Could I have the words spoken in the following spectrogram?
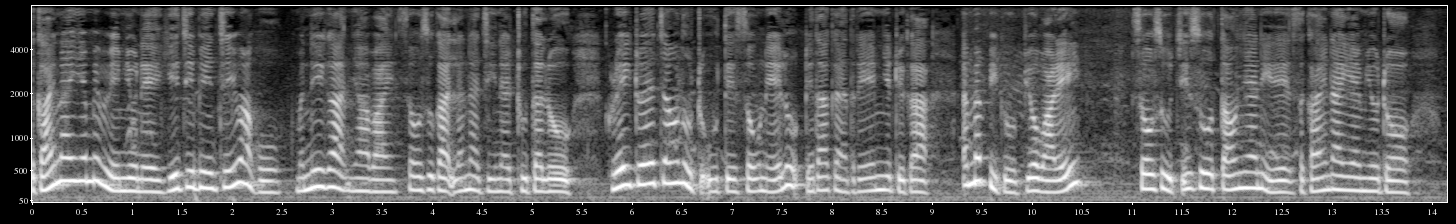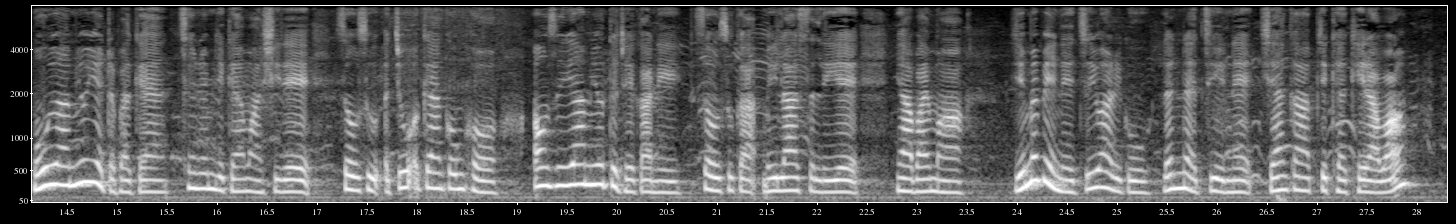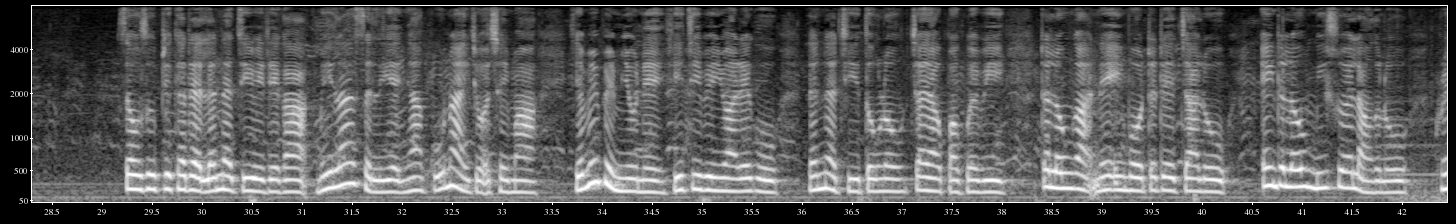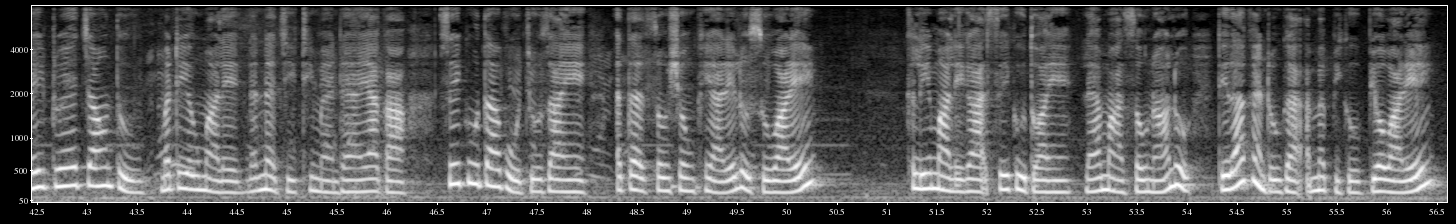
စကိုင်းတိုင်းရမပင်မြို့နယ်ရေကြည်ပင်ကျေးရွာကိုမနေ့ကညပိုင်းစောစုကလက်နက်ကြီးနဲ့ထူသက်လို့ grade 12ကျောင်းသူတဦးသေဆုံးတယ်လို့ဒေသခံသတင်းမြစ်တွေက MFP ကိုပြောပါတယ်။စောစုကြီးစိုးတောင်းညမ်းနေတဲ့စကိုင်းတိုင်းရဲ့မြို့တော်မုံရွာမြို့ရဲ့တပတ်ကန်ချင်းရမြစ်ကမ်းမှာရှိတဲ့စောစုအကျိုးအကန့်ကုန်းခေါ်အောင်စီရမြို့တစ်ထဲကနေစောစုကမေလာ14ရဲ့ညပိုင်းမှာရင်းမပင်နဲ့ကြေးရွာတွေကိုလက်နက်ကြီးနဲ့ရန်ကားပစ်ခတ်ခဲ့တာပါ။ စုံစုပစ်ခတ်တဲ့လက်နက်ကြီးတွေကမေလ14ရက်ည9:00နာရီကျော်အချိန်မှာရမင်းပင်မြို့နယ်ရေကြည်ပင်ရွာတဲကိုလက်နက်ကြီး၃လုံးကြားရောက်ပောက်ကွဲပြီးတစ်လုံးကနေအိမ်ပေါ်တက်တက်ကြလို့အိမ်တစ်လုံးမီးဆွဲလောင်သလို grade 12ကျောင်းသူမတယုံမှလည်းလက်နက်ကြီးထိမှန်ဒဏ်ရာရကစေကူတာဖို့ကြိုးစားရင် အသက်ဆုံးရှုံးခဲ့ရတယ်လို့ဆိုပါတယ်။ကလေးမလေးကစေကူသွားရင်လမ်းမှာဆုံးတာလို့ဒေသခံတို့ကအမတ်ပီကိုပြောပါတယ်။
